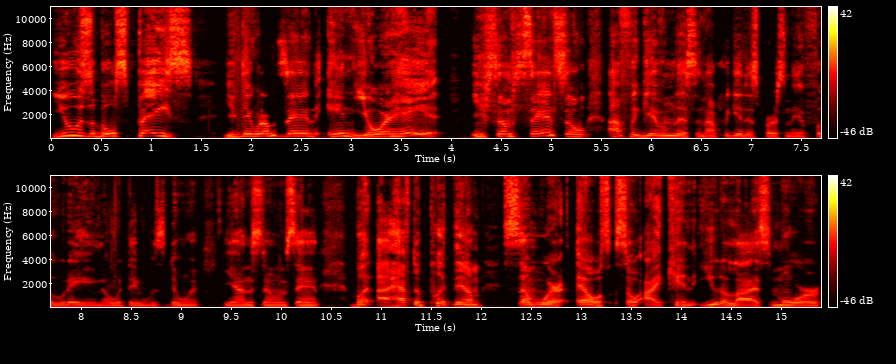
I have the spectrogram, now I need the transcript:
usable space. You dig what I'm saying? In your head. You know what I'm saying? So I forgive them. Listen, I forgive this person. They're a fool. They ain't know what they was doing. You understand what I'm saying? But I have to put them somewhere else so I can utilize more,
